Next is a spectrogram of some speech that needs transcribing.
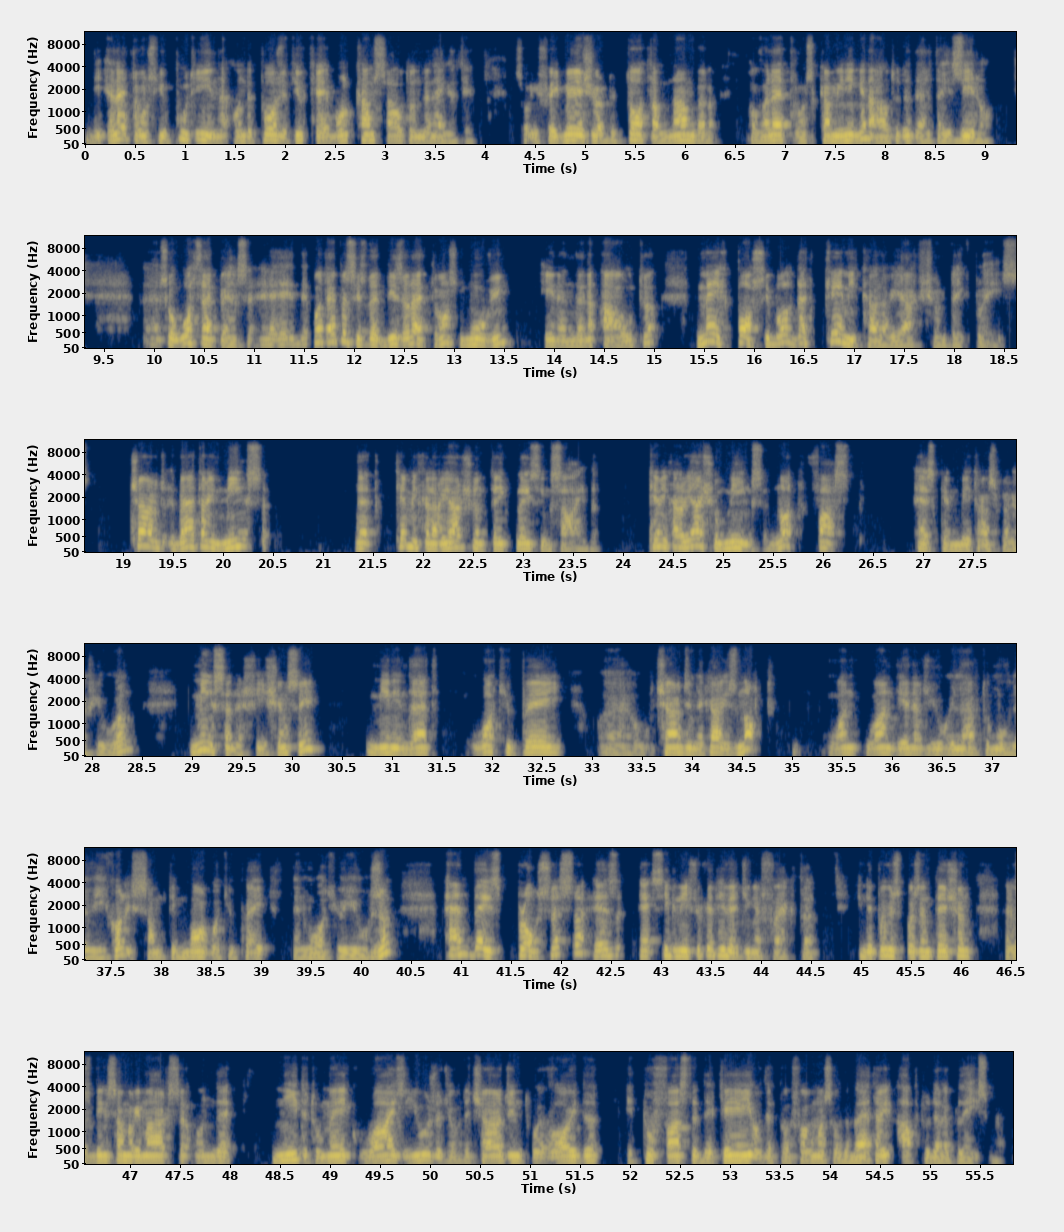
The electrons you put in on the positive cable comes out on the negative. So if I measure the total number of electrons coming in and out, the delta is zero. Uh, so what happens? Uh, what happens is that these electrons moving in and then out make possible that chemical reaction take place. Charge a battery means that chemical reaction take place inside. Chemical reaction means not fast as can be transfer fuel, means an efficiency, meaning that what you pay uh, charging the car is not one, one, the energy you will have to move the vehicle is something more what you pay than what you use. And this process has a significant hedging effect. In the previous presentation, there has been some remarks on the need to make wise usage of the charging to avoid a too fast decay of the performance of the battery up to the replacement.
